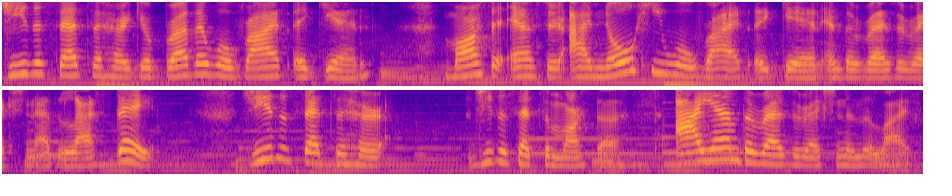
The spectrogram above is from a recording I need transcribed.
Jesus said to her, Your brother will rise again. Martha answered, I know he will rise again in the resurrection at the last day. Jesus said to her, Jesus said to Martha, I am the resurrection and the life.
